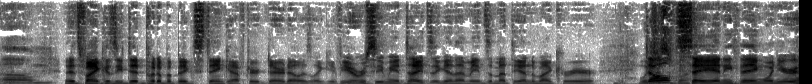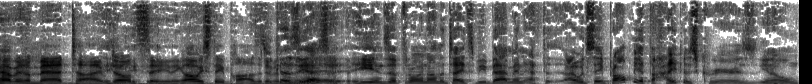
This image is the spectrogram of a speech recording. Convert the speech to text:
Um, It's funny because he did put up a big stink after Daredevil. He's like, if you ever see me in tights again, that means I'm at the end of my career. Don't say anything when you're having a mad time. Don't say anything. Always stay positive. because in the yeah, he ends up throwing on the tights to be Batman at the. I would say probably at the height of his career is you know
